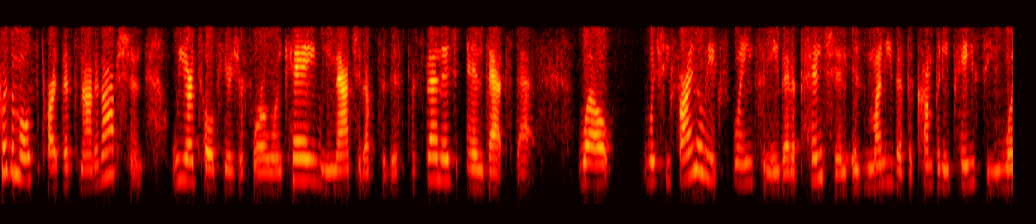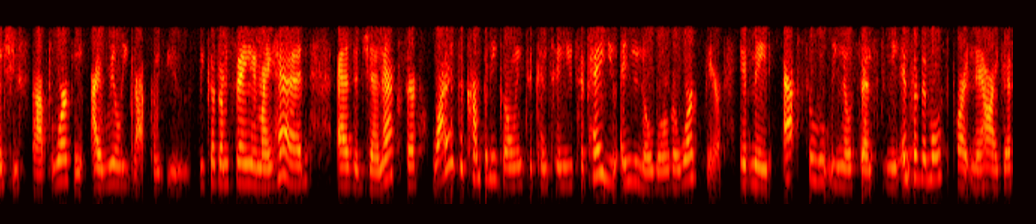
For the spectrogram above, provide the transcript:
For the most part, that's not an option. We are told here's your 401k, we match it up to this percentage, and that's that Well, when she finally explained to me that a pension is money that the company pays to you once you stopped working, I really got confused because I'm saying in my head, as a Gen Xer, why is the company going to continue to pay you and you no longer work there? It made absolutely no sense to me. And for the most part now, I guess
